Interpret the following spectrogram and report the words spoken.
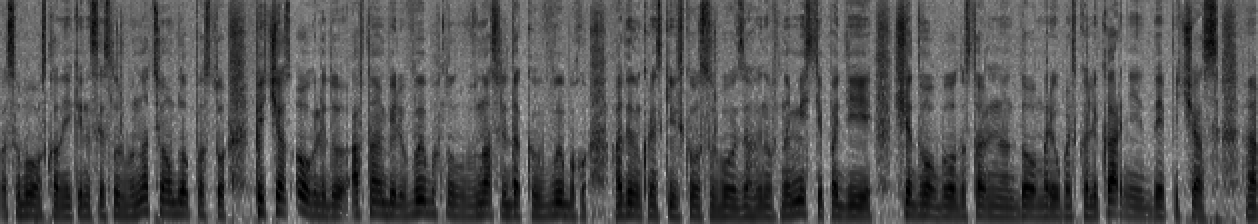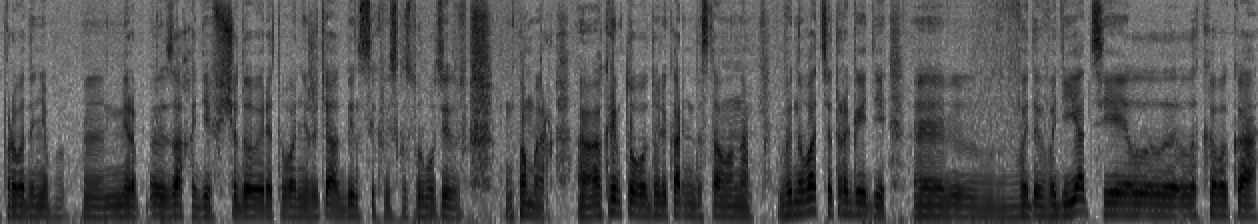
особового складу, який несе службу на цьому блокпосту. Під час огляду автомобіль вибухнув. Внаслідок вибуху один український військовослужбовець загинув на місці події. Ще двох було доставлено до Маріупольської лікарні, де під час е, проведення е, е, заходів щодо рятування життя один з цих військовослужбовців помер. Е, Окрім того, до лікарні доставлено винуватця трагедії, е, водія цієї легковика.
